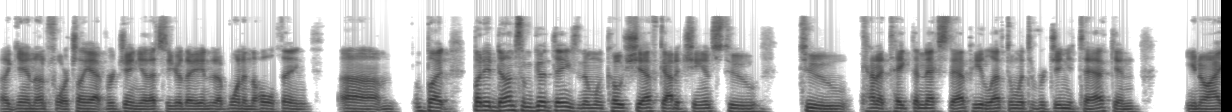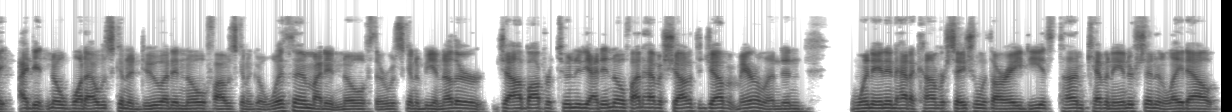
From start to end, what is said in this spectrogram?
again. Unfortunately, at Virginia, that's the year they ended up winning the whole thing. Um, but but it done some good things. And then when Coach Szefc got a chance to to kind of take the next step, he left and went to Virginia Tech, and you know, I I didn't know what I was going to do. I didn't know if I was going to go with him. I didn't know if there was going to be another job opportunity. I didn't know if I'd have a shot at the job at Maryland. And went in and had a conversation with our AD at the time, Kevin Anderson, and laid out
